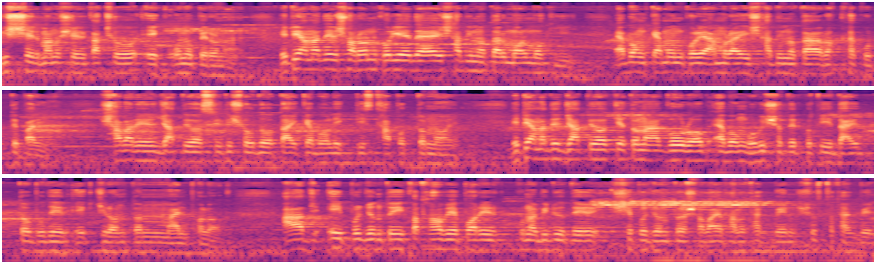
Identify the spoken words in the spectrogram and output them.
বিশ্বের মানুষের কাছেও এক অনুপ্রেরণা। এটি আমাদের স্মরণ করিয়ে দেয় স্বাধীনতার মর্ম কী এবং কেমন করে আমরা এই স্বাধীনতা রক্ষা করতে পারি। সাভারের জাতীয় স্মৃতিসৌধ তাই কেবল একটি স্থাপত্য নয়, এটি আমাদের জাতীয় চেতনা, গৌরব এবং ভবিষ্যতের প্রতি দায়িত্ববোধের এক চিরন্তন মাইল ফলক আজ এই পর্যন্তই। কথা হবে পরের কোনো ভিডিওতে। সে পর্যন্ত সবাই ভালো থাকবেন, সুস্থ থাকবেন,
